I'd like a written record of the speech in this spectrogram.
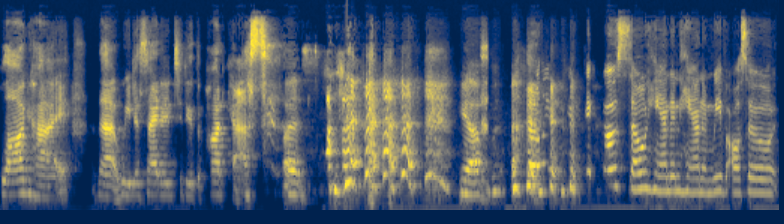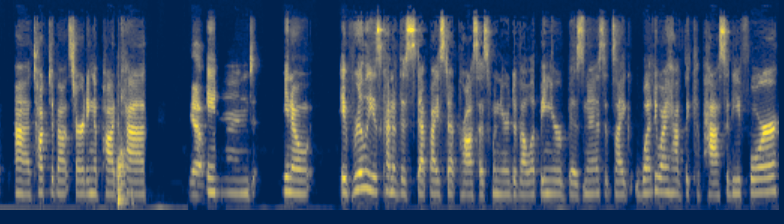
blog high that we decided to do the podcast. yep. it goes so hand in hand. And we've also uh, talked about starting a podcast. Yep. And, you know, it really is kind of this step by step process when you're developing your business. It's like, what do I have the capacity for?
